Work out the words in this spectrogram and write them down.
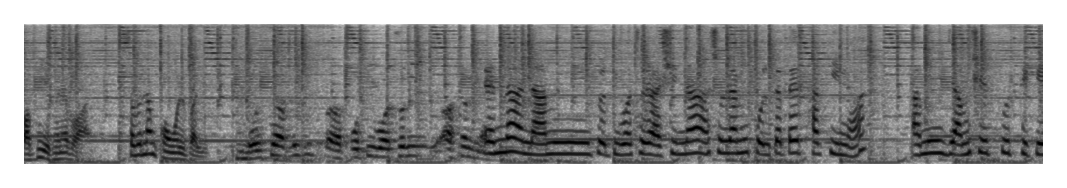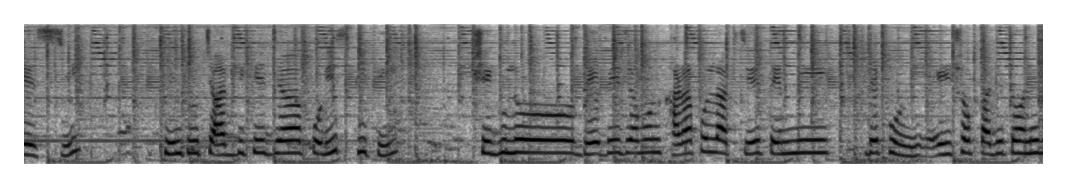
সবই এখানে পাওয়া যায়। সবের নাম কমলপালি বলছি আপনি কি প্রতি বছরই আসেন না না আমি প্রতি বছর আসি না। আসলে আমি কলকাতায় থাকি না। আমি জামশেদপুর থেকে এসেছি। কিন্তু চারদিকে যা পরিস্থিতি সেগুলো ভেবে যেমন খারাপও লাগছে তেমনি দেখুন, এইসব কাজে তো অনেক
